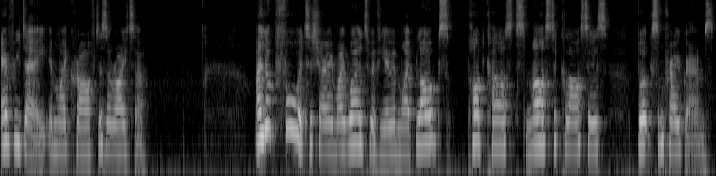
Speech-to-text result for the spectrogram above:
every day in my craft as a writer. I look forward to sharing my words with you in my blogs, podcasts, masterclasses, books, and programs.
